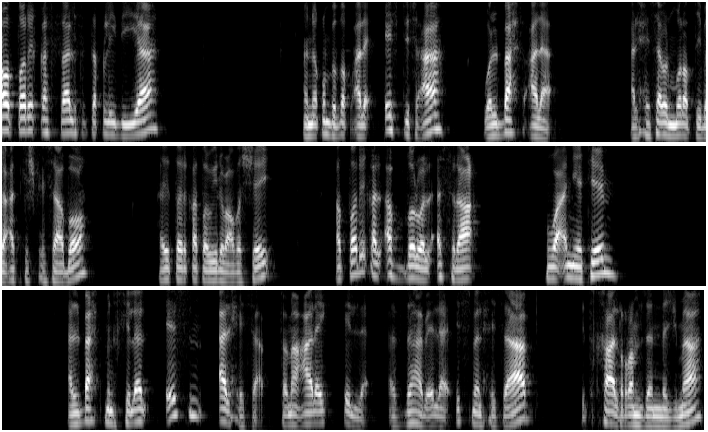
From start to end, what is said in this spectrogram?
أو الطريقة الثالثة التقليدية أن نقوم بالضغط على F9 والبحث على الحساب المراد طباعة كشف حسابه. هذه طريقة طويلة بعض الشيء. الطريقة الأفضل والأسرع هو أن يتم البحث من خلال اسم الحساب. فما عليك إلا الذهاب إلى اسم الحساب إدخال رمز النجمة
